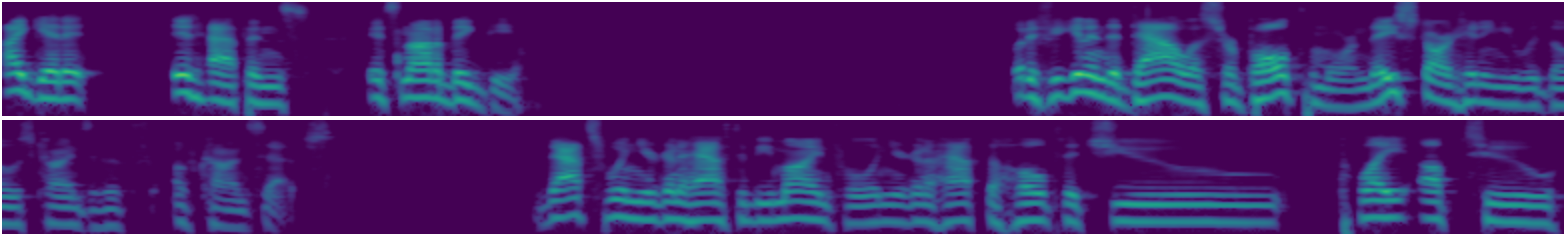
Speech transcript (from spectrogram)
I get it. It happens. It's not a big deal. But if you get into Dallas or Baltimore and they start hitting you with those kinds of, of concepts, that's when you're going to have to be mindful and you're going to have to hope that you play up to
